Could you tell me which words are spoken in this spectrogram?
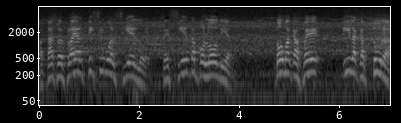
Patazo de fly altísimo al cielo. Se sienta Polonia. Toma café y la captura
